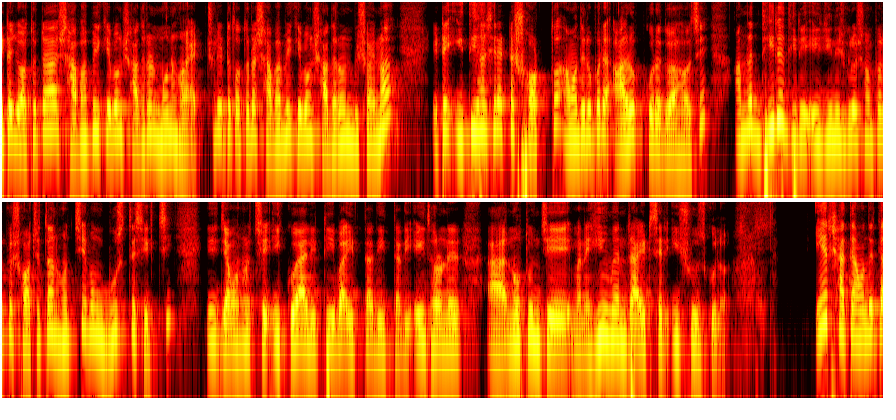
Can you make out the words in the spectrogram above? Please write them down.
এটা যতটা স্বাভাবিক এবং সাধারণ মনে হয় অ্যাকচুয়ালি এটা ততটা স্বাভাবিক এবং সাধারণ বিষয় নয়। এটা ইতিহাসের একটা শর্ত আমাদের উপরে আরোপ করে দেওয়া হয়েছে। আমরা ধীরে ধীরে এই জিনিসগুলো সম্পর্কে সচেতন হচ্ছি এবং বুঝতে শিখছি। যেমন হচ্ছে ইকুয়ালিটি বা ইত্যাদি ইত্যাদি, এই ধরনের নতুন যে মানে হিউম্যান রাইটসের ইস্যুসগুলো এর সাথে আমাদেরকে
